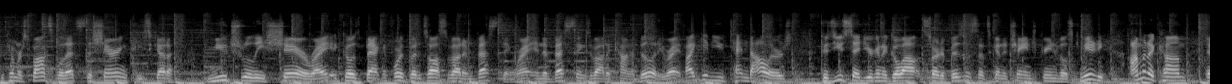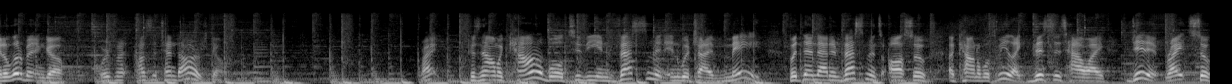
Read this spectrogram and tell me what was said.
Become responsible. That's the sharing piece. You got to mutually share, right? It goes back and forth, but it's also about investing, right? And investing is about accountability, right? If I give you $10 because you said you're going to go out and start a business that's going to change Greenville's community, I'm to come in a little bit and go, Where's my, how's the $10 going? Right? Because now I'm accountable to the investment in which I've made. But then that investment's also accountable to me. Like, this is how I did it, right? So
